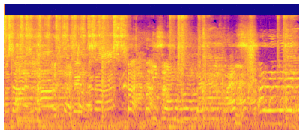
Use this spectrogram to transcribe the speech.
Madaan lang. Madaan lang. Isa na yung request. Ano yung request?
